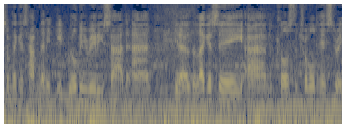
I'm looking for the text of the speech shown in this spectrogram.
something has happened, then it, it will be really sad, and, you know, the legacy, and of course the troubled history.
